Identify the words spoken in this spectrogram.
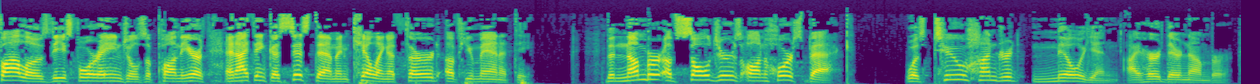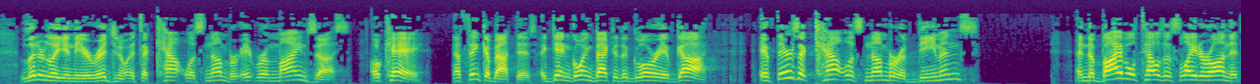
follows these four angels upon the earth, and I think assist them in killing a third of humanity. The number of soldiers on horseback was 200 million. I heard their number. Literally in the original, it's a countless number. It reminds us okay, now think about this. Again, going back to the glory of God. If there's a countless number of demons, and the Bible tells us later on that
